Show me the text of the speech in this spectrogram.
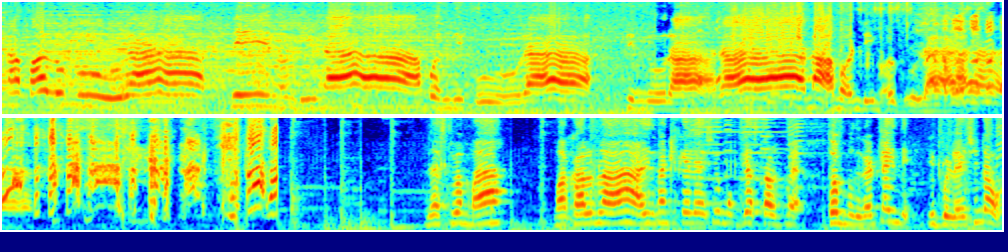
నా పాలు నా పొంది కూరా. తిందురారా నా మొండి మగురా లేస్తామమ్మా మా కాలంలో ఐదు గంటలకి వెళ్ళేసి ముగ్గేస్తా ఉంటుమే తొమ్మిది గంటలైంది. ఇప్పుడు లేచిండావు.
